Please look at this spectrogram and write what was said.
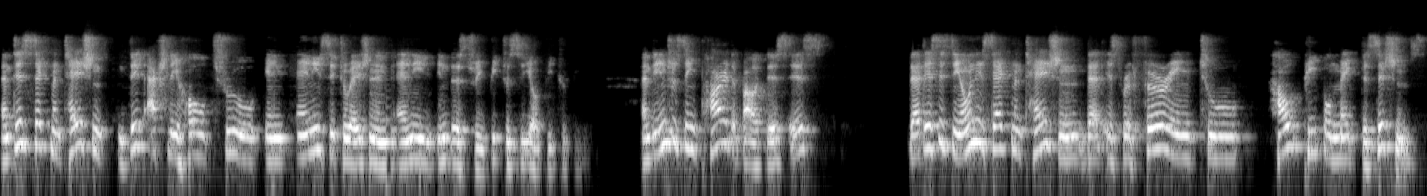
And this segmentation did actually hold true in any situation in any industry, B2C or B2B. And the interesting part about this is that this is the only segmentation that is referring to how people make decisions,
